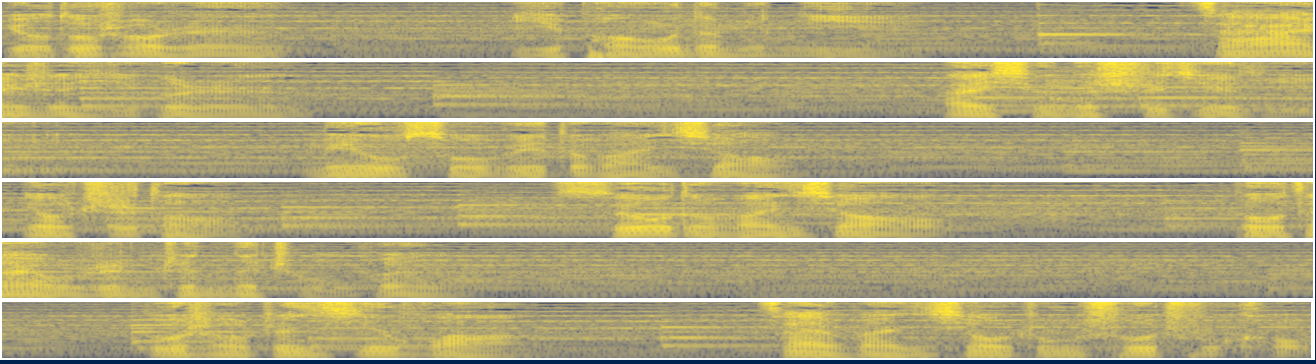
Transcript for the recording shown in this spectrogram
有多少人以朋友的名义在爱着一个人？爱情的世界里没有所谓的玩笑。要知道，所有的玩笑都带有认真的成分。多少真心话在玩笑中说出口，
